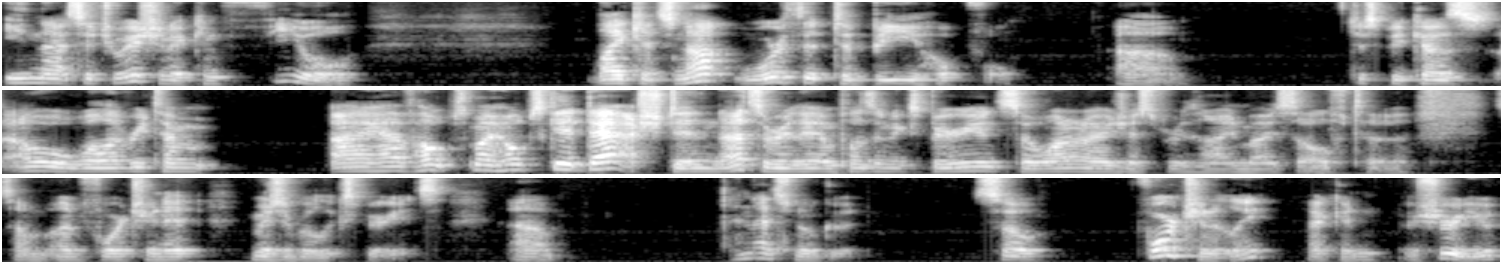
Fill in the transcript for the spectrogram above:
in that situation, it can feel like it's not worth it to be hopeful. Um, just because, oh, well, every time I have hopes, my hopes get dashed, and that's a really unpleasant experience, so why don't I just resign myself to some unfortunate, miserable experience? Um, and that's no good. So, fortunately, I can assure you,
